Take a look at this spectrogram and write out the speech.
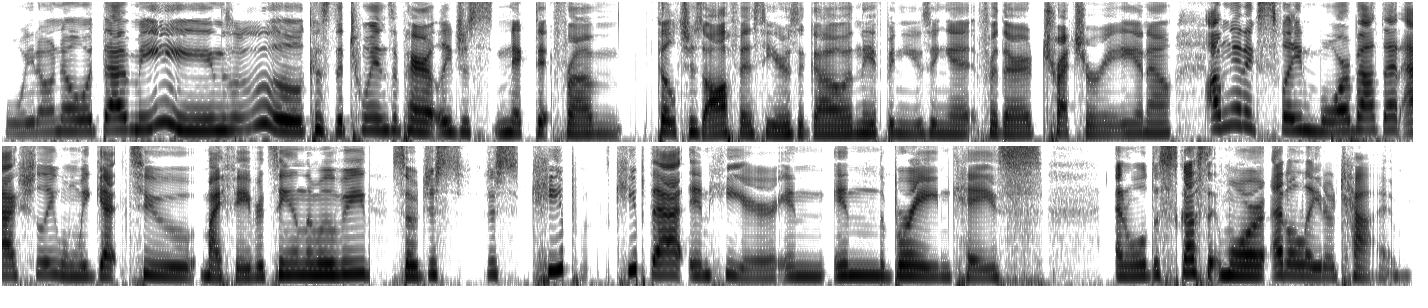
we don't know what that means. Because the twins apparently just nicked it from Filch's office years ago and they've been using it for their treachery, you know? I'm going to explain more about that actually when we get to my favorite scene in the movie. So just just keep keep that in here in in the brain case and we'll discuss it more at a later time.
